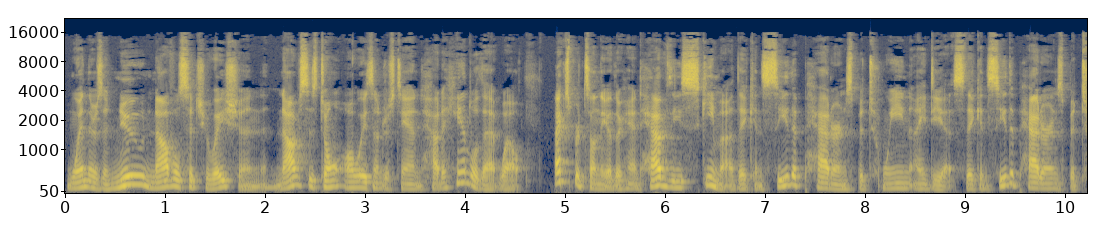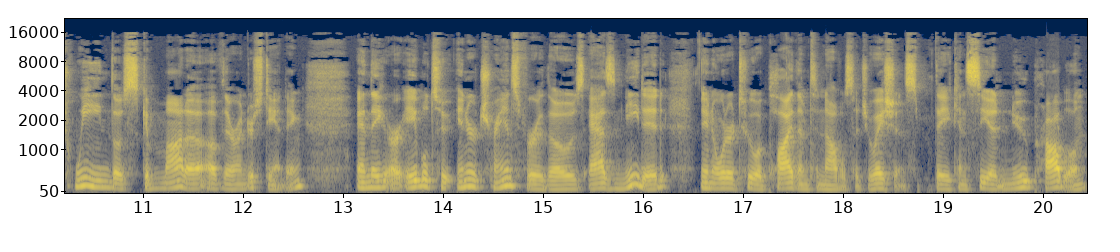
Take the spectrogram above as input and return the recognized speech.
when there's a new novel situation, novices don't always understand how to handle that well. Experts, on the other hand, have these schema. They can see the patterns between ideas. They can see the patterns between those schemata of their understanding, and they are able to intertransfer those as needed in order to apply them to novel situations. They can see a new problem,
